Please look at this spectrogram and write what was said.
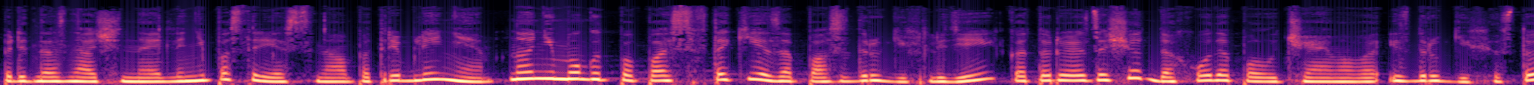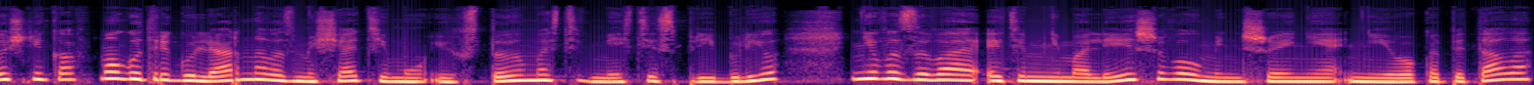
предназначенные для непосредственного потребления, но они могут попасть в такие запасы других людей, которые за счет дохода, получаемого из других источников, могут регулярно возмещать ему их стоимость вместе с прибылью, не вызывая этим ни малейшего уменьшения ни его капитала,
